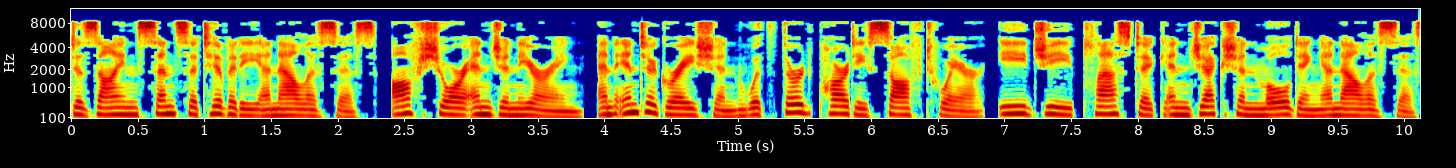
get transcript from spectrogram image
design sensitivity analysis, offshore engineering, and integration with third-party software, e.g. plastic injection molding analysis.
